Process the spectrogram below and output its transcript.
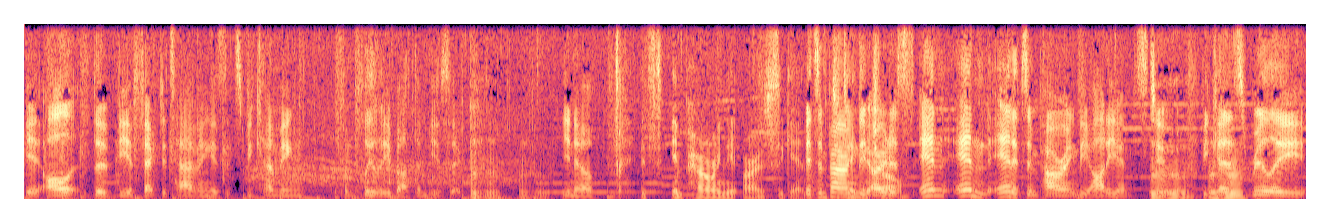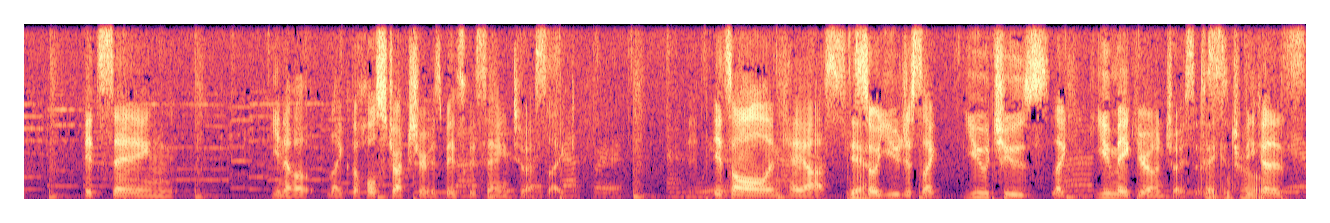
it all the the effect it's having is it's becoming completely about the music. hmm hmm You know, It's empowering the artists again. it's empowering the control. artists and and and it's empowering the audience too Mm, because mhm. really, it's saying, you know, like the whole structure is basically saying to us like it's all in chaos. Yeah. So you just like you choose like you make your own choices. Take control. because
